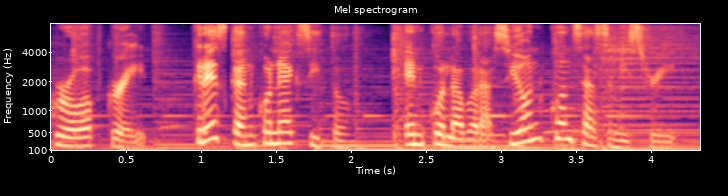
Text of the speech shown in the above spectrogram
Grow Up Great. Crezcan con éxito. En colaboración con Sesame Street.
